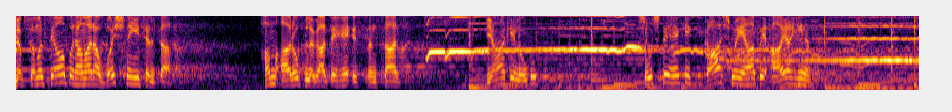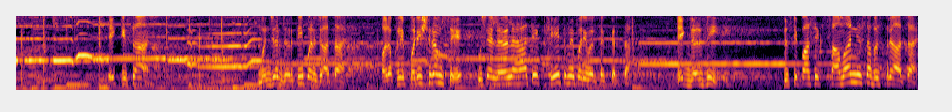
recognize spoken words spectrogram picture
जब समस्याओं पर हमारा वश नहीं चलता, हम आरोप लगाते हैं इस संसार पर। यहाँ के लोगों सोचते हैं कि काश मैं यहाँ पे आया ही ना एक किसान बंजर धरती पर जाता है और अपने परिश्रम से उसे लहलहाते खेत में परिवर्तित करता है। एक दर्जी जिसके पास एक सामान्य सा वस्त्र आता है,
